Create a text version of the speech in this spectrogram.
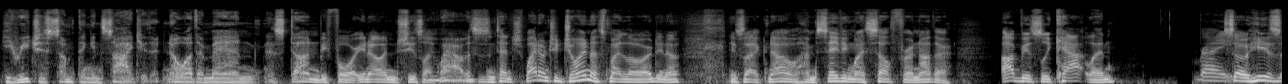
he reaches something inside you that no other man has done before, you know. And she's like, "Wow, this is intense. Why don't you join us, my lord?" You know. He's like, "No, I'm saving myself for another." Obviously, Catelyn. Right So he's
